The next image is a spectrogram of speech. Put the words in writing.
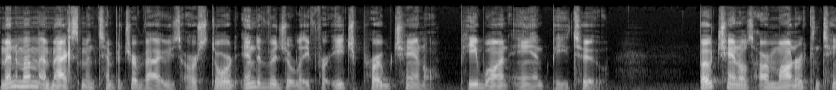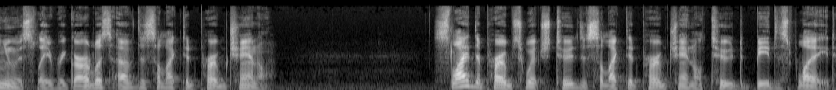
Minimum and maximum temperature values are stored individually for each probe channel, P1 and P2. Both channels are monitored continuously regardless of the selected probe channel. Slide the probe switch to the selected probe channel to be displayed.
